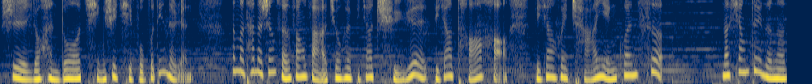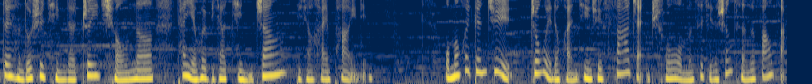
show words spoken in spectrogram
是有很多情绪起伏不定的人，那么他的生存方法就会比较取悦、比较讨好、比较会察言观色。那相对的呢，对很多事情的追求呢，他也会比较紧张、比较害怕一点。我们会根据周围的环境去发展出我们自己的生存的方法。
